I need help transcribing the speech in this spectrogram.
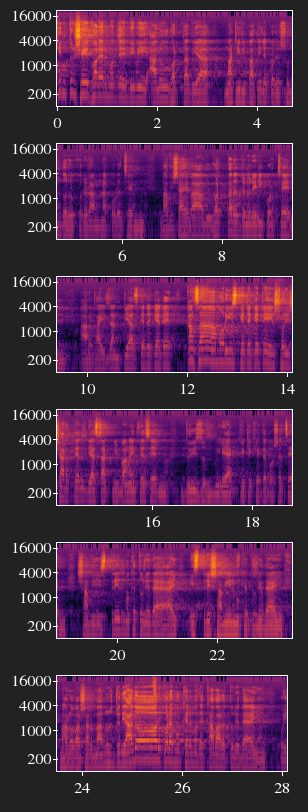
কিন্তু সেই ঘরের মধ্যে বিবি আলু ভর্তা দিয়া মাটির পাতিলে করে সুন্দর করে রান্না করেছেন। ভাবি সাহেবা আলু ভর্তার জন্য রেডি করছেন। আর ভাইজান পেঁয়াজ কেটে কেটে, কাঁচা মরিচ কেটে কেটে সরিষার তেল দিয়া চাটনি বানাইতেছেন। দুইজন মিলে এক প্লেটে খেতে বসেছেন। স্বামী স্ত্রীর মুখে তুলে দেয়, স্ত্রী স্বামীর মুখে তুলে দেয়। ভালোবাসার মানুষ যদি আদর করে মুখের মধ্যে খাবার তুলে দেয়, ওই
